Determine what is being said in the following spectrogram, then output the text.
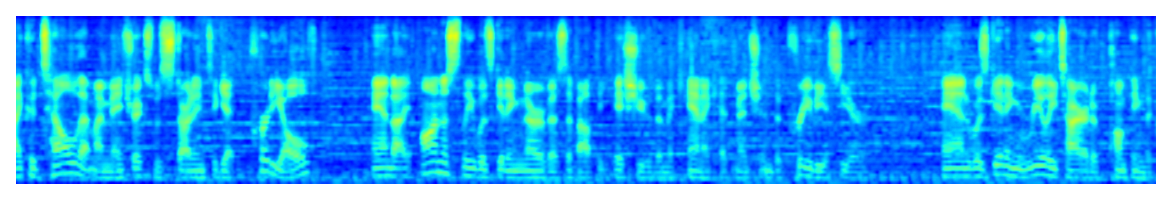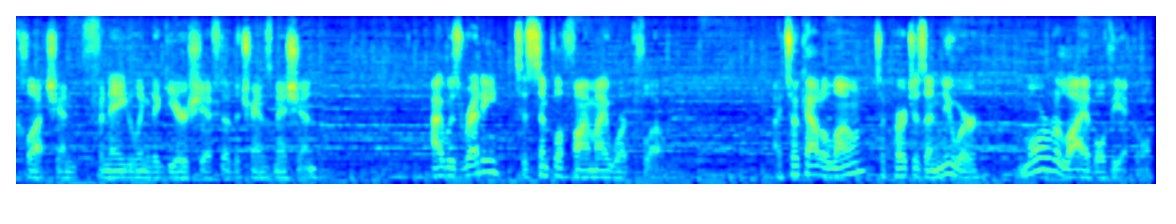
I could tell that my matrix was starting to get pretty old, and I honestly was getting nervous about the issue the mechanic had mentioned the previous year, and was getting really tired of pumping the clutch and finagling the gear shift of the transmission. I was ready to simplify my workflow. I took out a loan to purchase a newer, more reliable vehicle.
